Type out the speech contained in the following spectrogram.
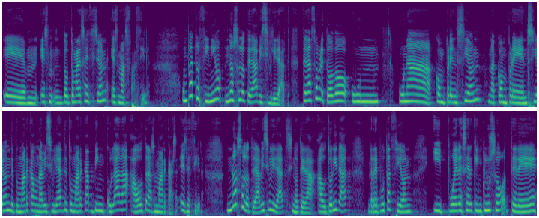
eh, es, tomar esa decisión es más fácil. Un patrocinio no solo te da visibilidad, te da sobre todo una comprensión, una comprensión de tu marca, una visibilidad de tu marca vinculada a otras marcas. Es decir, no solo te da visibilidad, sino te da autoridad, reputación y puede ser que incluso te dé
